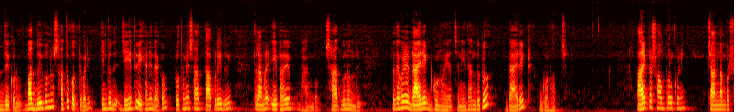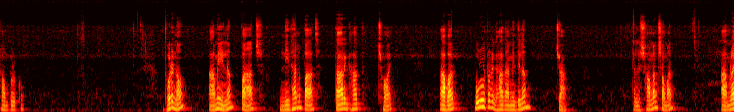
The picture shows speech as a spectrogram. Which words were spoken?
দুই করব, বা দুই গুণন সাতও করতে পারি। কিন্তু যেহেতু এখানে দেখো, প্রথমে সাত, তারপরেই দুই, তাহলে আমরা এইভাবে ভাঙবো, সাত গুণন দুই। দেখো, এটা ডাইরেক্ট গুণ হয়ে যাচ্ছে, নিধান দুটো ডাইরেক্ট গুণ হচ্ছে। আরেকটা সম্পর্ক নিই, চার নম্বর সম্পর্ক। ধরে নাও, আমি নিলাম পাঁচ, নিধান পাঁচ, তার ঘাত ছয়। আবার পুরোটার ঘাত আমি দিলাম চার। তাহলে সমান সমান আমরা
